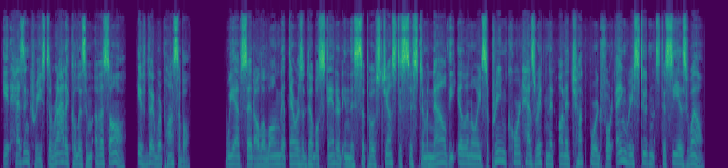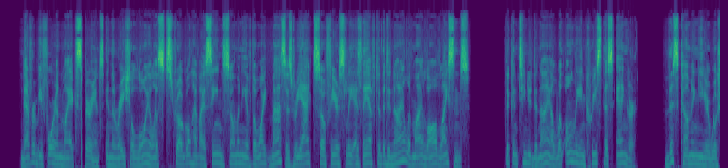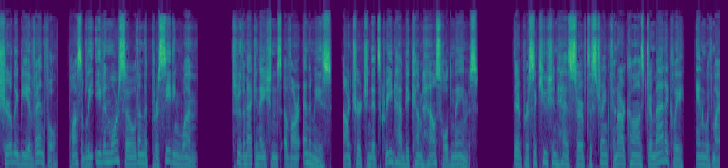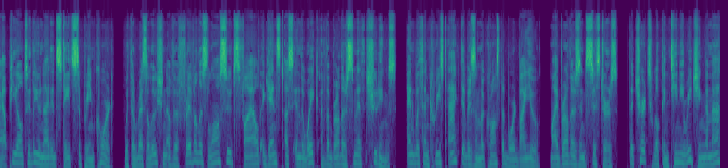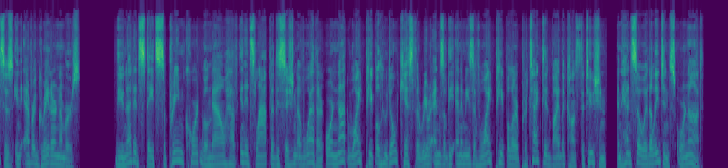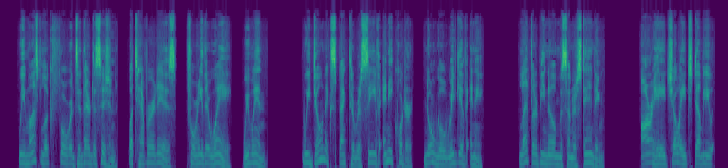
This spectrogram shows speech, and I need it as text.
It has increased the radicalism of us all, if that were possible. We have said all along that there is a double standard in this supposed justice system and now the Illinois Supreme Court has written it on a chalkboard for angry students to see as well. Never before in my experience in the racial loyalist struggle have I seen so many of the white masses react so fiercely as they have to the denial of my law license. The continued denial will only increase this anger. This coming year will surely be eventful, possibly even more so than the preceding one. Through the machinations of our enemies, our church and its creed have become household names. Their persecution has served to strengthen our cause dramatically, and with my appeal to the United States Supreme Court, with the resolution of the frivolous lawsuits filed against us in the wake of the Brother Smith shootings, and with increased activism across the board by you, my brothers and sisters, the Church will continue reaching the masses in ever greater numbers, the United States Supreme Court will now have in its lap the decision of whether or not white people who don't kiss the rear ends of the enemies of white people are protected by the Constitution, and hence owe it allegiance or not. We must look forward to their decision, whatever it is, for either way, we win. We don't expect to receive any quarter, nor will we give any. Let there be no misunderstanding. RAHOWA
